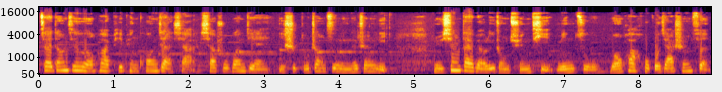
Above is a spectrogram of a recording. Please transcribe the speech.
在当今文化批评框架下，下述观点已是不证自明的真理：女性代表了一种群体、民族、文化或国家身份，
